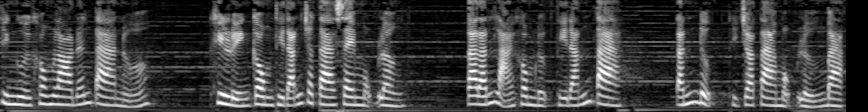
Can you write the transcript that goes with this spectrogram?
Thì người không lo đến ta nữa. Khi luyện công thì đánh cho ta xem một lần. Ta đánh lại không được thì đánh ta. Đánh được thì cho ta một lượng bạc.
